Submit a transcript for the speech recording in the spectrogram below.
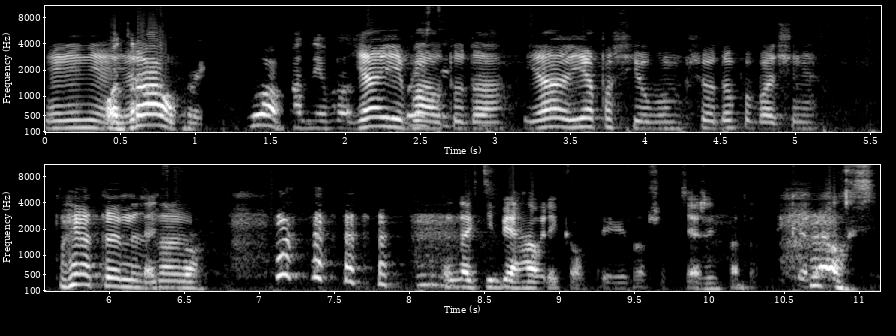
Не-не-не, О, я, драугры! Ёбаный в рот. я їбав Ой, туди. Я, я по съебам. Все, до побачення. Я те не знаю. Это к тебе Гавриков приведу, чтоб тебе жизнь подобралась.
